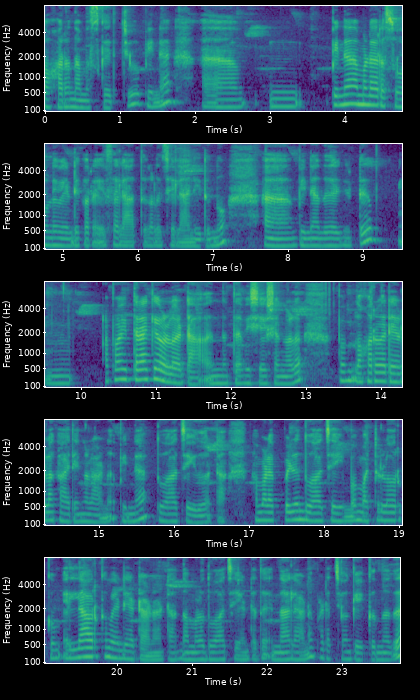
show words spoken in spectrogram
ലൊഹറും നമസ്കരിച്ചു. പിന്നെ പിന്നെ നമ്മുടെ റസൂലിന് വേണ്ടി കുറേ സലാത്തുകൾ ചെല്ലാനിരുന്നു. പിന്നെ അത് കഴിഞ്ഞിട്ട് അപ്പോൾ ഇത്രയൊക്കെ ഉള്ളൂ കേട്ടോ ഇന്നത്തെ വിശേഷങ്ങൾ. അപ്പം ലൊഹർ വരെയുള്ള കാര്യങ്ങളാണ് പിന്നെ ദുവാ ചെയ്തു കേട്ടോ. നമ്മളെപ്പോഴും ദുവാ ചെയ്യുമ്പം മറ്റുള്ളവർക്കും എല്ലാവർക്കും വേണ്ടിയിട്ടാണ് കേട്ടോ നമ്മൾ ദുവാ ചെയ്യേണ്ടത് എന്നാലാണ് പടച്ചവൻ കേൾക്കുന്നത്.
